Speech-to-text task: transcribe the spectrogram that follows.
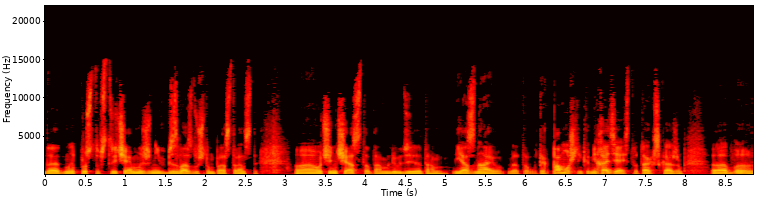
да, мы просто встречаем, мы же не в безвоздушном пространстве. Э, очень часто там люди, там, я знаю, это, так, помощниками хозяйства, так скажем, э,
